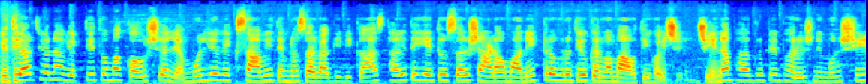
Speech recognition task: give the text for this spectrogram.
વિદ્યાર્થીઓના વ્યક્તિત્વમાં કૌશલ્ય, મૂલ્ય વિકસાવી તેમનો સર્વાગી વિકાસ થાય તે હેતુસર શાળાઓમાં અનેક પ્રવૃત્તિઓ કરવામાં આવતી હોય છે. જેના ભાગરૂપે ભરૂચની Munshi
